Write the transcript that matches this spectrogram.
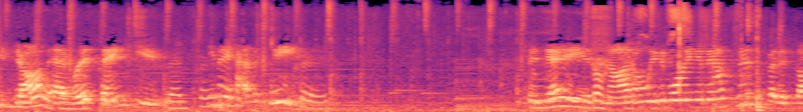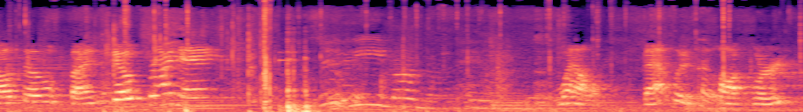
Great job, Everett. Thank you. You may have a seat. Today is not only the morning announcements, but it's also Fun Joke Friday. Well, that was awkward.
